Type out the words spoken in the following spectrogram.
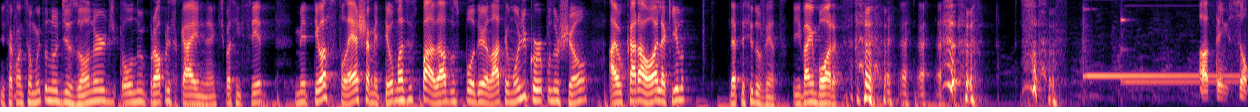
Isso aconteceu muito no Dishonored ou no próprio Skyrim, né? Tipo assim, você meteu as flechas, meteu umas espadadas dos poder lá, tem um monte de corpo no chão, aí o cara olha aquilo, deve ter sido o vento, e vai embora. Atenção!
